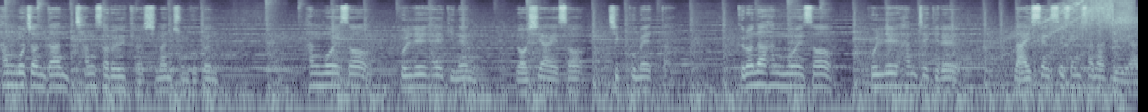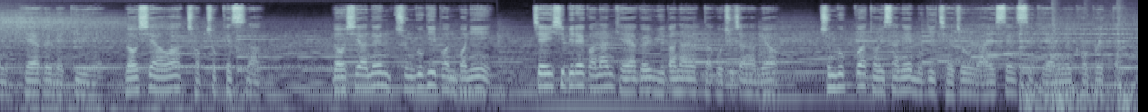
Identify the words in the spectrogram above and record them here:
항모전단 창설을 결심한 중국은 항모에서 굴릴 헬기는 러시아에서 직구매했다. 그러나 항모에서 굴릴 함재기를 라이센스 생산하기 위한 계약을 맺기 위해 러시아와 접촉했으나 러시아는 중국이 번번이 J11에 관한 계약을 위반하였다고 주장하며 중국과 더 이상의 무기 제조 라이센스 계약을 거부했다.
